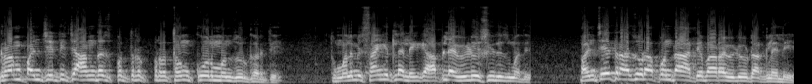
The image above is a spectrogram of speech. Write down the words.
ग्रामपंचायतीचे अंदाजपत्रक प्रथम कोण मंजूर करते? तुम्हाला मी सांगितलेलं आहे की आपल्या व्हिडिओ सिरीजमध्ये पंचायत राजवर आपण दहा ते बारा व्हिडिओ टाकलेले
